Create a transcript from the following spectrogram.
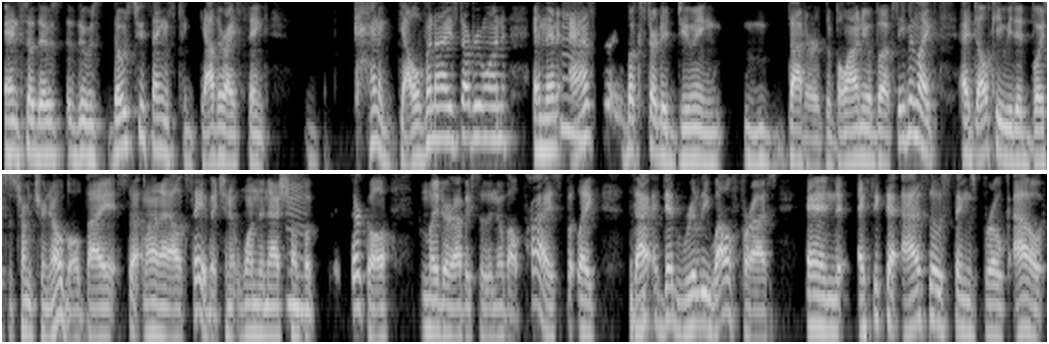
And so there's there was those two things together i think kind of galvanized everyone and then Hmm. as certain books started doing better the Bolaño books even like at Dalkey we did Voices from Chernobyl by Svetlana Alexievich and it won the National Mm. Book Circle and later obviously the Nobel Prize but like that did really well for us and I think that as those things broke out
